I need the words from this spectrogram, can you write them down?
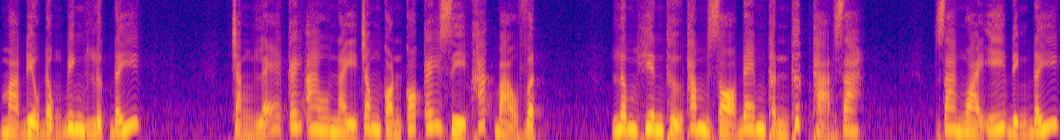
mà điều động binh lực đấy. Chẳng lẽ cái ao này trong còn có cái gì khác bảo vật. Lâm Hiên thử thăm dò đem thần thức thả ra. Ra ngoài ý định đấy,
